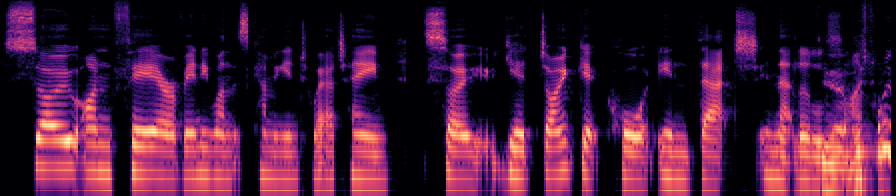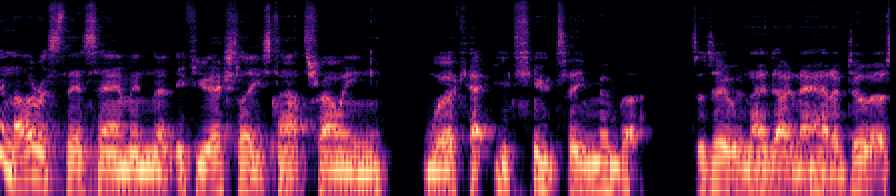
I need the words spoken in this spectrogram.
so unfair of anyone that's coming into our team. So yeah, don't get caught in that in that little Yeah, cycle. there's probably another risk there, Sam, in that if you actually start throwing work at your new team member to do and they don't know how to do it,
